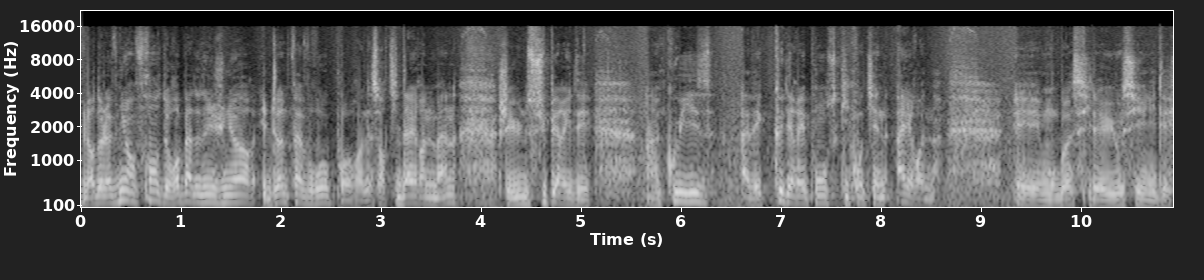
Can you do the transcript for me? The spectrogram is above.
Lors de la venue en France de Robert Downey Jr. et John Favreau pour la sortie d'Iron Man, j'ai eu une super idée. Un quiz avec que des réponses qui contiennent Iron. Et mon boss, il a eu aussi une idée.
